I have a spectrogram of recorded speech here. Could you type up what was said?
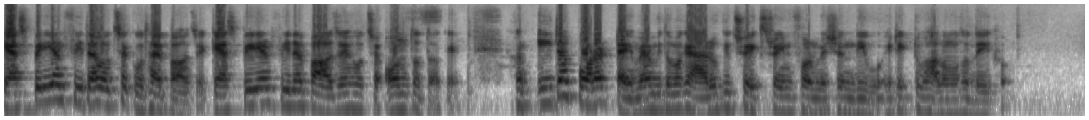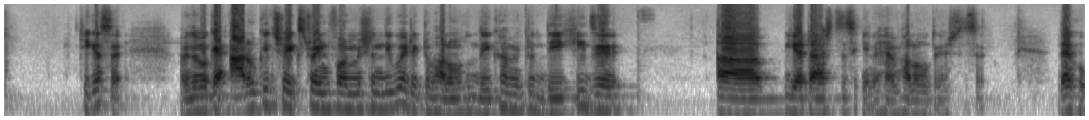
ক্যাসপেরিয়ান ফিতা হচ্ছে কোথায় পাওয়া যায়? ক্যাসপেরিয়ান ফিতা পাওয়া যায় হচ্ছে অন্ততকে এখন এইটা পড়ার টাইমে আমি তোমাকে আরও কিছু এক্সট্রা ইনফরমেশন দিব, এটা একটু ভালো মতো দেখো। ঠিক আছে? আমি তোমাকে আরও কিছু এক্সট্রা ইনফরমেশন দিব, এটা একটু ভালো মতো দেখো, আমি একটু দেখি যে ইয়াটা আসতেছে কিনা। হ্যাঁ ভালো মতো আসতেছে। দেখো,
